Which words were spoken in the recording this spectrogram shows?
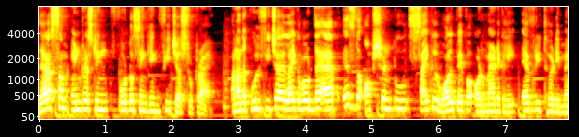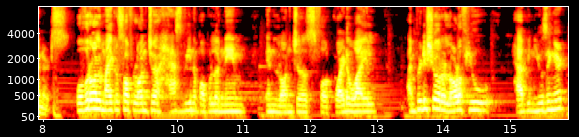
there are some interesting photo syncing features to try. Another cool feature I like about the app is the option to cycle wallpaper automatically every 30 minutes. Overall, Microsoft Launcher has been a popular name in launchers for quite a while. I'm pretty sure a lot of you have been using it.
